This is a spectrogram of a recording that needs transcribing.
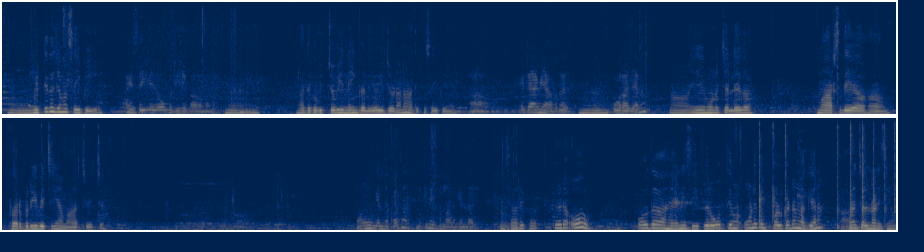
हम्म, मिट्टी तो जमा सही पई है ਇਹ ਸਹੀ ਹੈ ਉਹ ਮਿੱਟੀ ਦੇ ਗਾਲ ਵਾਲਾ हम्म, आ देखो बिचों भी नहीं गली हुई जड़ा ना आ देखो सही पई है ਹਾਂ ਇਹ ਟਾਈਮ ਹੀ ਆ ਪਤਾ हम्म, ਕੋਰਾ ਜਾ ਨਾ ਹਾਂ ਇਹ ਹੁਣ ਚੱਲੇਗਾ ਮਾਰਚ ਦੇ ਆਹ ਫਰਵਰੀ ਵਿੱਚ ਜਾਂ ਮਾਰਚ ਵਿੱਚ ਉਹ ਕਹਿੰਦਾ ਪਤਾ ਨਿੱਕੇ ਨਿੱਕੇ ਫੁੱਲਾਂ ਕਹਿੰਦਾ ਸਾਰੇ ਪਾਤੇ ਕਿਹੜਾ ਉਹ ਉਹਦਾ ਹੈ ਨਹੀਂ ਸੀ ਫਿਰ ਉਹ ਉੱਥੇ ਹੁਣ ਉਹਨੇ ਤਾਂ ਫੁੱਲ ਕੱਢਣ ਲੱਗ ਗਿਆ ਨਾ ਉਹਨੇ ਚੱਲਣਾ ਨਹੀਂ ਸੀ ਹੁਣ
